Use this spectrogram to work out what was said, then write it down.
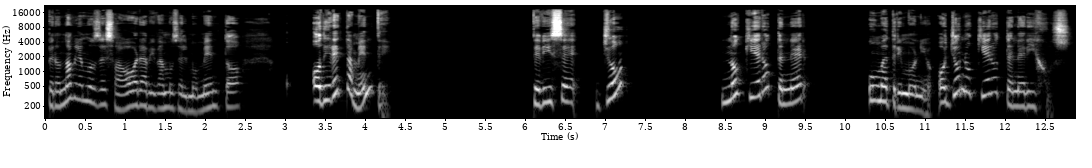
pero no hablemos de eso ahora, vivamos del momento. O directamente te dice, yo no quiero tener un matrimonio o yo no quiero tener hijos.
